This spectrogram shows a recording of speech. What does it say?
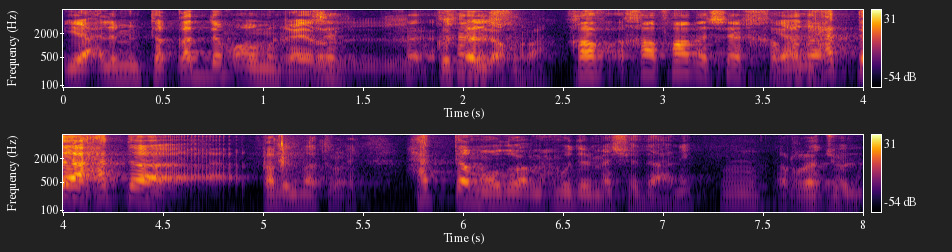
يعني من تقدم أو من غير الكتل الأخرى. خاف خاف هذا شيخ يعني حتى حتى قبل ما تروح حتى موضوع محمود المشهداني الرجل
